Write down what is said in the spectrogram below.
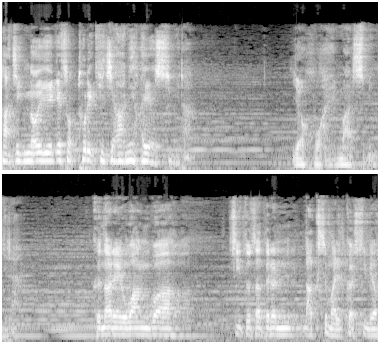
아직 너희에게서 돌이키지 아니하였습니다. 여호와의 말씀이니라. 그날의 왕과 지도자들은 낙심할 것이며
